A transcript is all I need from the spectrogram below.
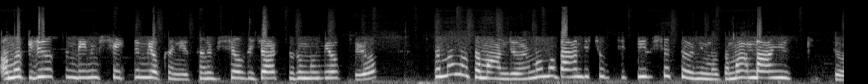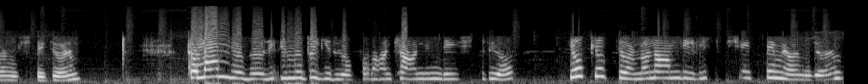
Ama biliyorsun benim şeklim yok hani sana bir şey alacak durumum yok diyor. Tamam o zaman diyorum ama ben de çok ciddi bir şey söyleyeyim o zaman ben yüzük istiyorum işte diyorum. Tamam diyor böyle bir moda giriyor falan kendini değiştiriyor. Yok yok diyorum önemli değil hiçbir şey istemiyorum diyorum.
